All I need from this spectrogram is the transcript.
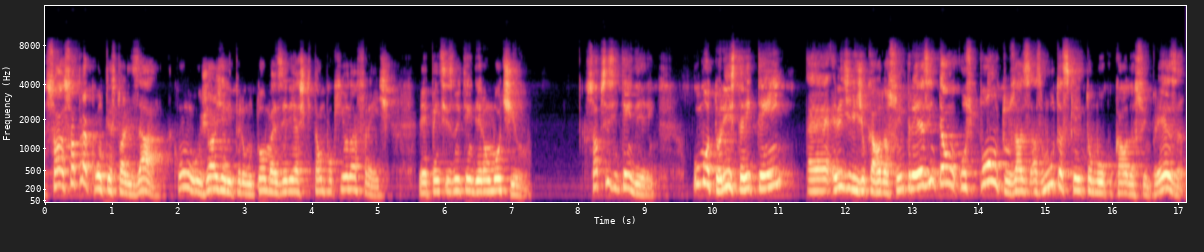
só, só para contextualizar, com o Jorge ele perguntou, mas ele acho que está um pouquinho na frente. De repente vocês não entenderam o motivo. Só para vocês entenderem. O motorista ele tem é, ele dirige o carro da sua empresa, então os pontos, as, as multas que ele tomou com o carro da sua empresa,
